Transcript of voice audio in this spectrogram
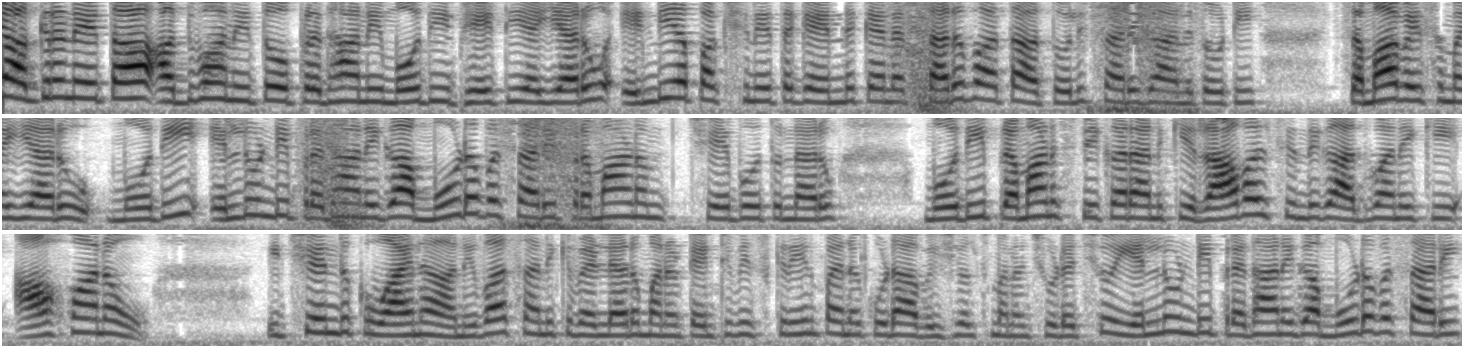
అగ్రనేత అద్వానీతో ప్రధాని మోదీ భేటీ అయ్యారు. ఎన్డీఏ పక్షనేతగా ఎన్నికైన తరువాత తొలిసారిగా ఆయనతోటి సమావేశమయ్యారు మోదీ. ఎల్లుండి ప్రధానిగా మూడవసారి ప్రమాణం చేయబోతున్నారు. మోదీ ప్రమాణ స్వీకారానికి రావాల్సిందిగా అద్వానీకి ఆహ్వానం ఇచ్చేందుకు ఆయన నివాసానికి వెళ్ళారు. మనం టెన్టీవీ స్క్రీన్ పైన కూడా ఆ విజువల్స్ మనం చూడొచ్చు. ఎల్లుండి ప్రధానిగా మూడవసారి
